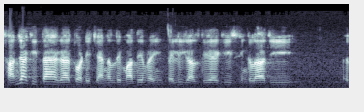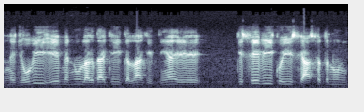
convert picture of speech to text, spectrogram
ਸਾਂਝਾ ਕੀਤਾ ਹੈਗਾ ਤੁਹਾਡੇ ਚੈਨਲ ਦੇ ਮਾਧਿਅਮ ਰਾਹੀਂ। ਪਹਿਲੀ ਗੱਲ ਤੇ ਹੈ ਕਿ ਸਿੰਗਲਾ ਜੀ ਨੇ ਜੋ ਵੀ ਇਹ ਮੈਨੂੰ ਲੱਗਦਾ ਕਿ ਗੱਲਾਂ ਕੀਤੀਆਂ, ਇਹ ਕਿਸੇ ਵੀ ਕੋਈ ਸਿਆਸਤ ਨੂੰ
